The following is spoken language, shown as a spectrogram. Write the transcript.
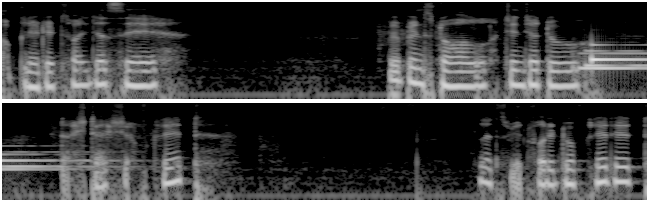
upgrade it. So I'll just say pip install Jinja 2 dash dash upgrade. Let's wait for it to upgrade it.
